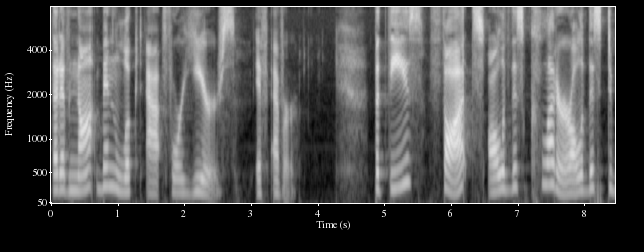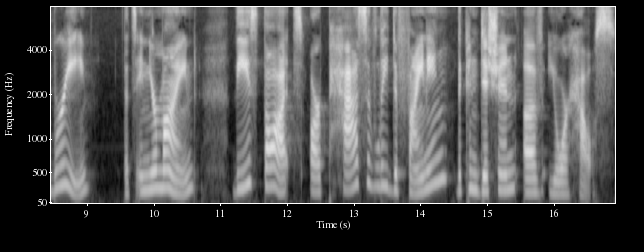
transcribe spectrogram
that have not been looked at for years, if ever. But these thoughts, all of this clutter, all of this debris that's in your mind, these thoughts are passively defining the condition of your house.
